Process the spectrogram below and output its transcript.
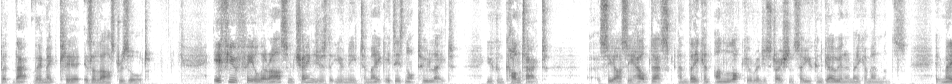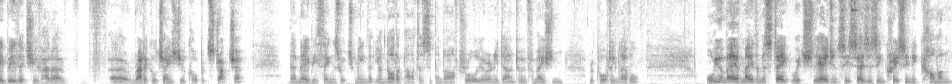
but that they make clear is a last resort. If you feel there are some changes that you need to make, it is not too late. You can contact CRC Help Desk and they can unlock your registration so you can go in and make amendments. It may be that you've had a uh, radical change to your corporate structure. There may be things which mean that you're not a participant after all, you're only down to information reporting level. Or you may have made the mistake, which the agency says is increasingly common,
